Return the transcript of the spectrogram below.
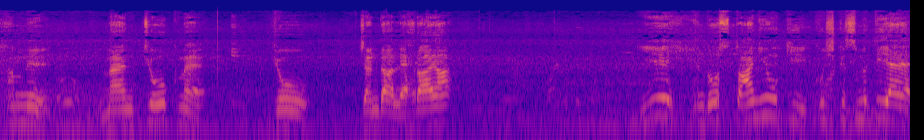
हमने मैन चौक में जो झंडा लहराया ये हिंदुस्तानियों की खुशकिस्मती है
